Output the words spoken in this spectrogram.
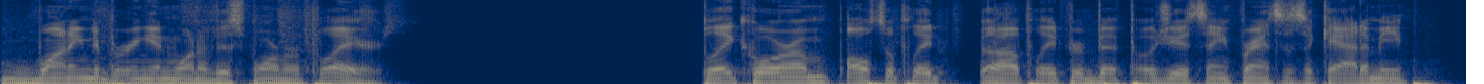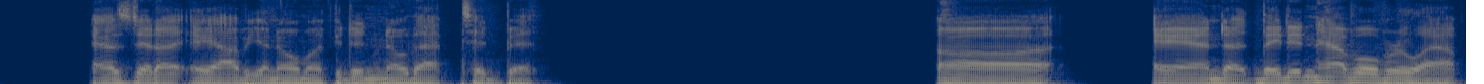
wanting to bring in one of his former players. Blake Corum also played uh, played for Biff Poggi at St. Francis Academy, as did Eyabi Anoma, if you didn't know that tidbit. Uh, and uh, they didn't have overlap.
